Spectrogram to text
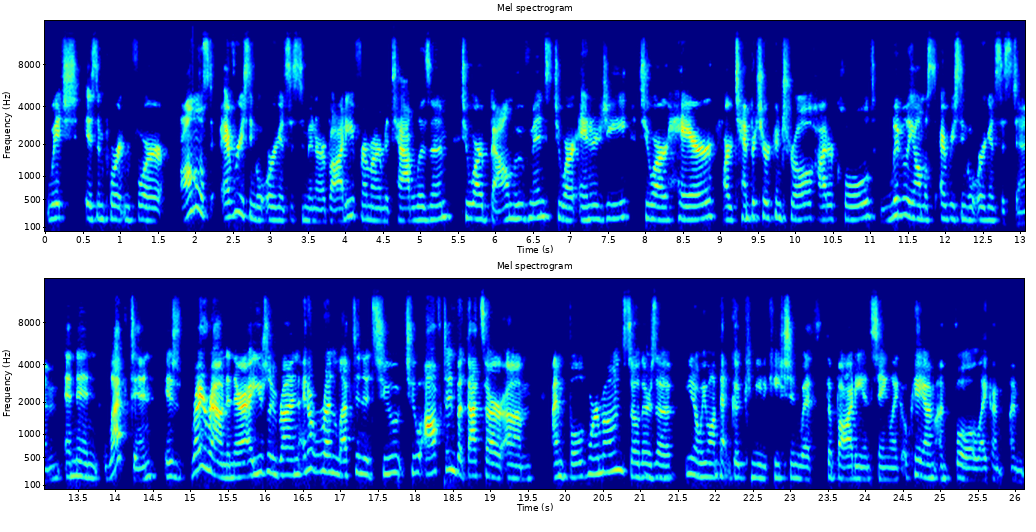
which is important for almost every single organ system in our body from our metabolism to our bowel movements to our energy to our hair, our temperature control, hot or cold, literally almost every single organ system. And then leptin is right around in there. I usually run, I don't run leptin too too often, but that's our um I'm full hormone. So there's a, you know, we want that good communication with the body and saying like, okay, I'm I'm full, like I'm I'm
